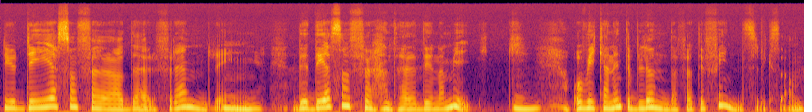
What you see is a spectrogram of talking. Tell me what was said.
det är ju det som föder förändring. Mm. Det är det som föder dynamik. Mm. Och vi kan inte blunda för att det finns. Liksom.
